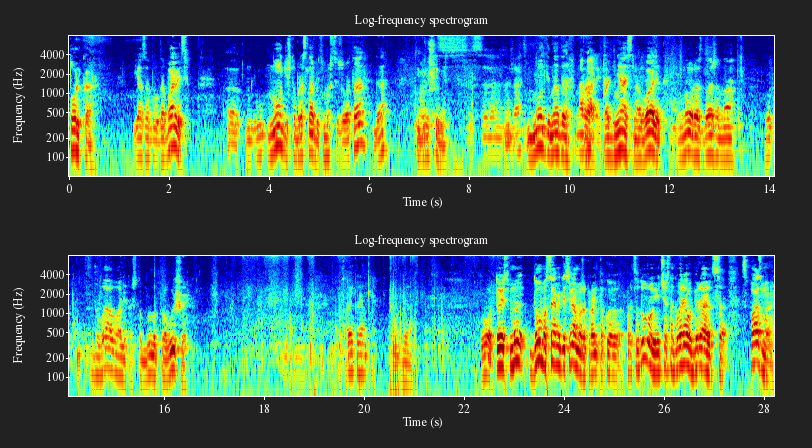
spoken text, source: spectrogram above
Только я забыл добавить э, ноги, чтобы расслабить мышцы живота, да, и брюшины. Нажать. Ноги надо На валик. поднять на валик, иной раз даже на вот два валика, чтобы было повыше. Пускай коленки. Да. Вот, то есть мы дома сами для себя можем проводить такую процедуру, и, честно говоря, убираются спазмы,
